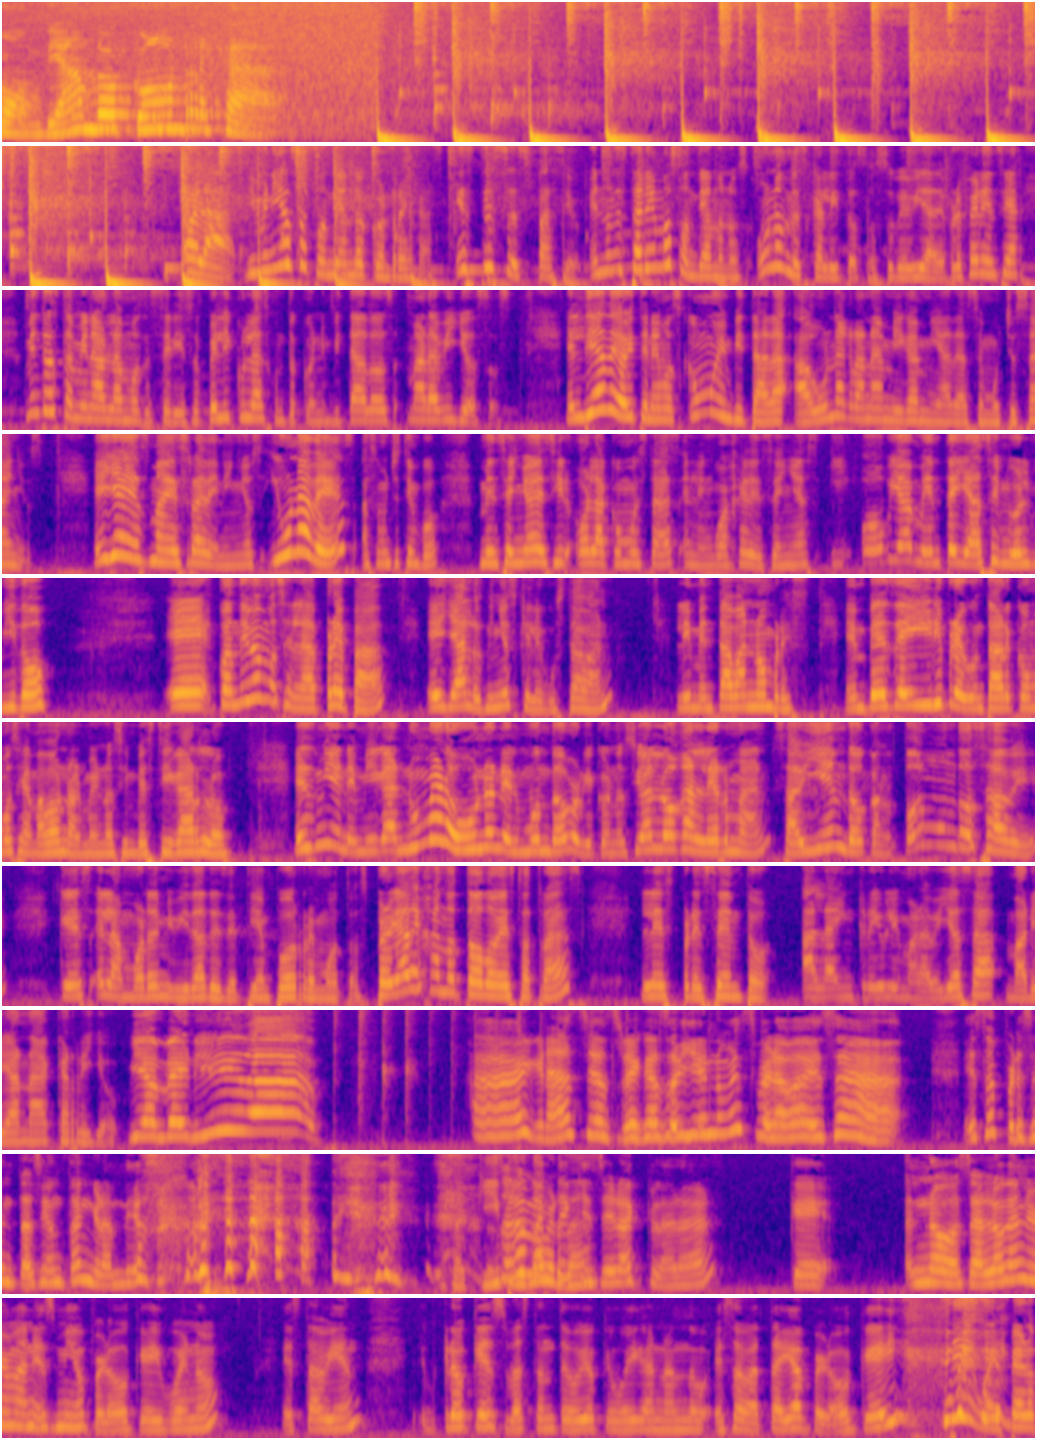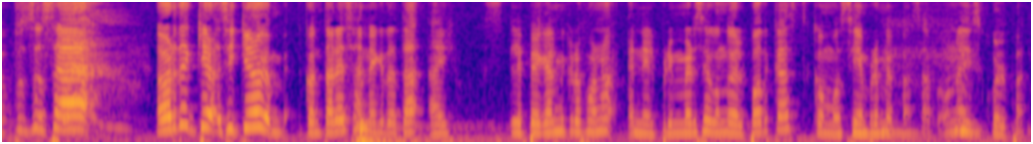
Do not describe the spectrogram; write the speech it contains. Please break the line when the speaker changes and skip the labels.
Fondeando con Rejas. Fondeando con Rejas. Este es su espacio, en donde estaremos fondeándonos unos mezcalitos o su bebida de preferencia, mientras también hablamos de series o películas junto con invitados maravillosos. El día de hoy tenemos como invitada a una gran amiga mía de hace muchos años. Ella es maestra de niños y una vez, hace mucho tiempo, me enseñó a decir hola, ¿cómo estás? en lenguaje de señas y obviamente ya se me olvidó. Eh, cuando íbamos en la prepa, ella, los niños que le gustaban, le inventaban nombres, en vez de ir y preguntar cómo se llamaban o al menos investigarlo. Es mi enemiga número uno en el mundo porque conoció a Logan Lerman sabiendo, cuando todo el mundo sabe, que es el amor de mi vida desde tiempos remotos. Pero ya dejando todo esto atrás, les presento a la increíble y maravillosa Mariana Carrillo. ¡Bienvenida!
Ay, gracias, Rejas. Oye, no me esperaba esa, esa presentación tan grandiosa.
Pues aquí, pues es la
Solamente quisiera aclarar que no, o sea, Logan Lerman es mío, pero ok, bueno, está bien. Creo que es bastante obvio que voy ganando esa batalla, pero ok.
Sí, güey, pero pues, o sea, ahorita quiero, sí quiero contar esa anécdota. Ay, le pegué al micrófono en el primer segundo del podcast, como siempre me pasa. Una disculpa.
